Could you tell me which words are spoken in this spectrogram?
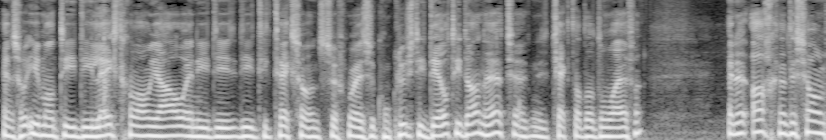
En zo iemand die, die leest gewoon jou... en die, die, die, die trekt zo een, zeg maar, conclusie. Die deelt hij dan. Hè, die checkt dat dan wel even. En ach, dat is zo'n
